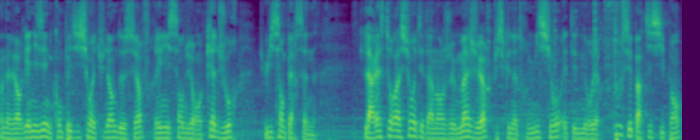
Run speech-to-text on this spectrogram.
on avait organisé une compétition étudiante de surf réunissant durant 4 jours 800 personnes. La restauration était un enjeu majeur puisque notre mission était de nourrir tous ces participants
